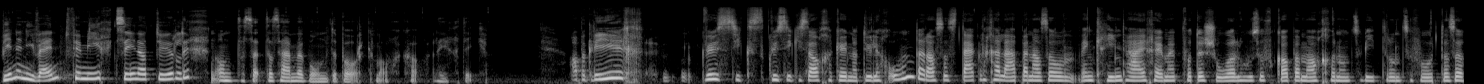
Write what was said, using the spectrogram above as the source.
wie ein Event für mich gewesen, natürlich. Und das, das haben wir wunderbar gemacht, richtig. Aber gleich, gewisse, gewisse Sachen gehen natürlich unter, also das tägliche Leben, also wenn Kinder heimkommen von der Schule, Hausaufgaben machen und so weiter und so fort. Also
